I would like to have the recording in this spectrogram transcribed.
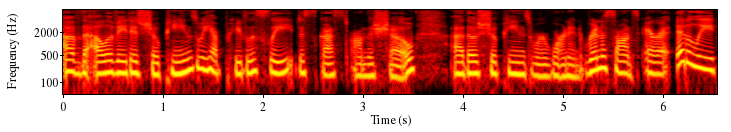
of the elevated chopines we have previously discussed on the show. Uh, those chopines were worn in Renaissance era Italy,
